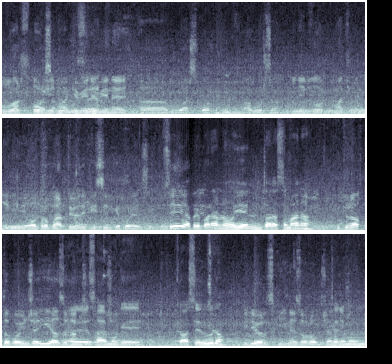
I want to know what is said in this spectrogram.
Bulvar Spor geliyor. viene viene a Bulvar Spor, a Bursa. Yine bir zor bir maç. Da Y otro partido difícil que puede ser. Sí, a prepararnos bien toda la semana. Bütün hafta boyunca iyi Eh, hazırlanacağız. sabemos que, que va a ser duro. Biliyoruz ki yine zor olacak. Tenemos un,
